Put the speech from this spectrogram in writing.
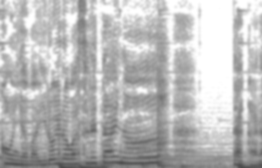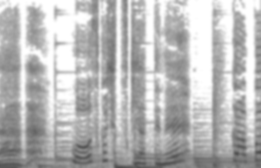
今夜はいろいろ忘れたいな。だからもう少し付き合ってね。乾杯。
